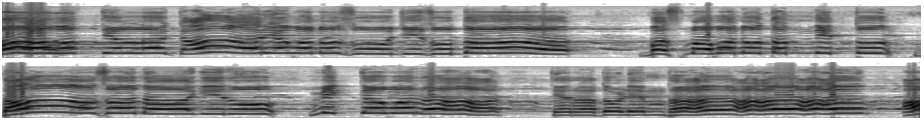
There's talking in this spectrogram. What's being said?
ಆ ಒತ್ತಿಲ್ಲ ಕಾರ್ಯವನ್ನು ಸೂಚಿಸುತ್ತ ಭಸ್ಮವನ್ನು ತಂದಿತ್ತು ದಾಸನಾಗಿರು ಮಿಕ್ಕವರ ತೆರದೊಳೆಂದ ಆ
